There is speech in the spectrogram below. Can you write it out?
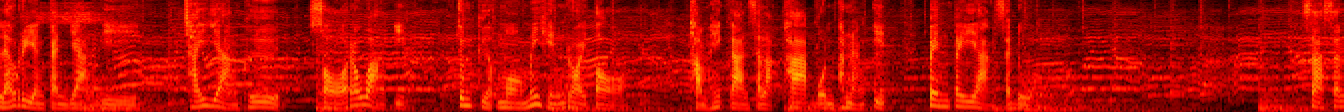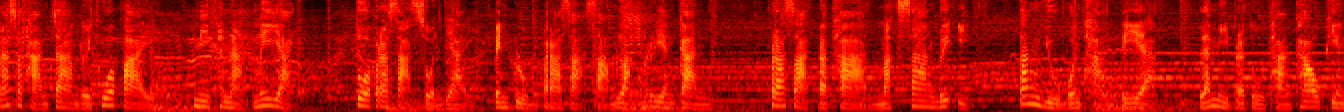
แล้วเรียงกันอย่างดี ใช้ยางพืช สอระหว่างอิฐ จนเกือบมองไม่เห็นรอยต่อทำให้การสลักภาพบนผนังอิฐเป็นไปอย่างสะดวก ศาสนสถานจามโดยทั่วไป มีขนาดไม่ใหญ่ ตัวปราสาทส่วนใหญ่เป็นกลุ่มปราสาทสามหลังเรียงกัน ปราสาทประธานมักสร้างด้วยอิฐ ตั้งอยู่บนฐานเตี้ย และมีประตูทางเข้าเพียง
